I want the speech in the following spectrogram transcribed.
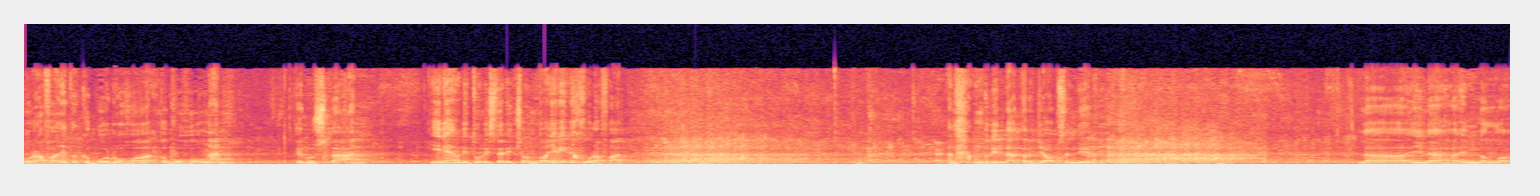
Khurafat itu kebohongan, kebohongan kedustaan. Ini yang ditulis dari contohnya ini khurafat. Alhamdulillah terjawab sendiri. La ilaha illallah.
